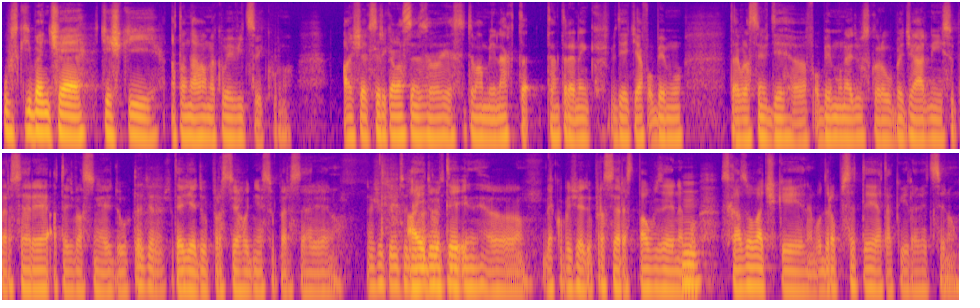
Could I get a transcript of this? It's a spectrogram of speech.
úzký benče, těžký a tam dávám jakoby víc cviků. No. A ještě, jak si říkal, vlastně, jestli to mám jinak, t- ten trénink v dietě a v objemu, tak vlastně v, di- v objemu nejdu skoro vůbec žádný super série a teď vlastně jedu, Teď jedeš. teď jedu prostě hodně super série. No. Takže tím se A jedu takhle- ty, uh, jakoby, že jedu prostě rest pauzy, nebo hmm. schazovačky, nebo dropsety a takovéhle věci. No.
